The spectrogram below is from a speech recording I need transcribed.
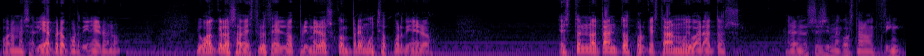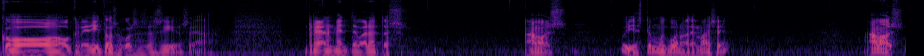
Bueno, me salía, pero por dinero, ¿no? Igual que los avestruces. Los primeros compré muchos por dinero. Estos no tantos porque estaban muy baratos. No sé si me costaron 5 créditos o cosas así. O sea, realmente baratos. Vamos. Uy, este es muy bueno además, ¿eh? Vamos.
